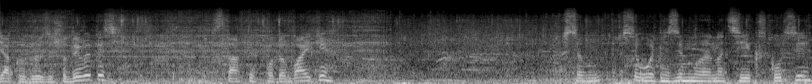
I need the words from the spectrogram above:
Дякую, друзі, що дивитесь. Ставте вподобайки. Сьогодні зі мною на цій екскурсії.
